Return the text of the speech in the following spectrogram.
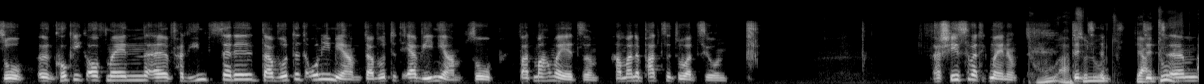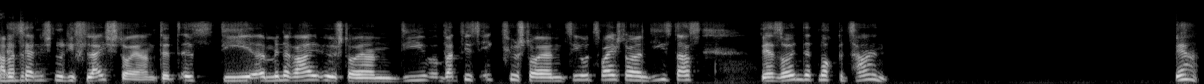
So, äh, gucke ich auf meinen äh, Verdienstzettel, da wird das auch nicht mehr, da wird das eher weniger. So, was machen wir jetzt? Haben wir eine Pattsituation? Verstehst du, was ich meine? Du, absolut. Das, ja, das du, ähm, aber ist ja nicht nur die Fleischsteuern, das ist die äh, Mineralölsteuern, die, was weiß ich für Steuern, CO2-Steuern, dies, das. Wer soll denn das noch bezahlen? Wer?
